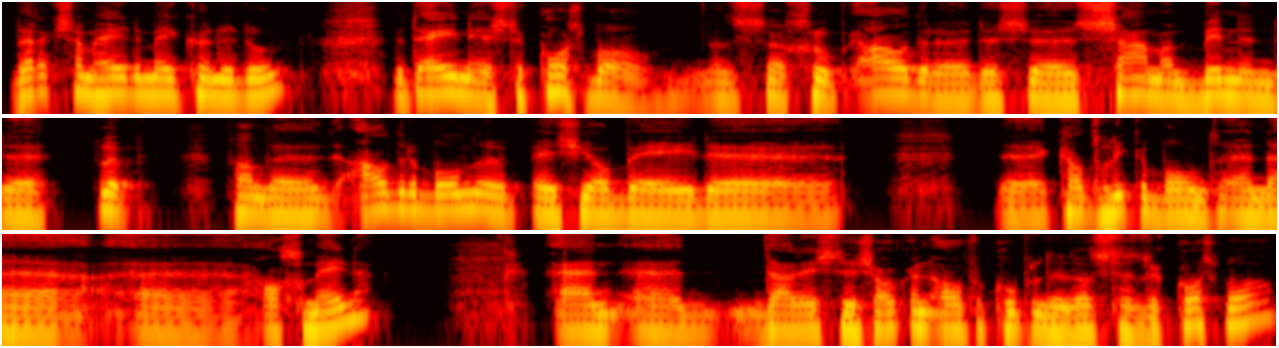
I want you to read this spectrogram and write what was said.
werkzaamheden mee kunnen doen. Het ene is de COSBO, dat is een groep ouderen, dus samenbindende club van de, de oudere bonden, de PCOB, de, de Katholieke Bond en de Algemene. En daar is dus ook een overkoepelende, dat is de COSBO.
